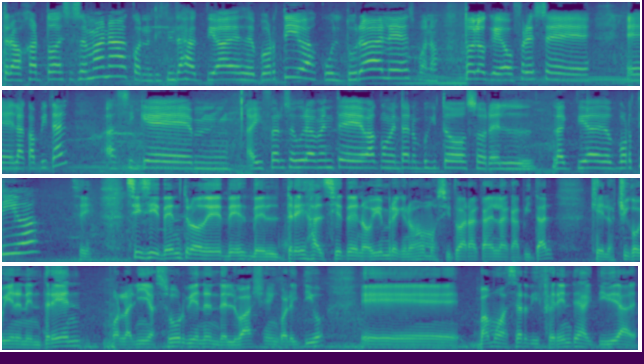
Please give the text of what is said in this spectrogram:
trabajar toda esa semana con distintas actividades deportivas, culturales, bueno, todo lo que ofrece eh, la capital. Así que mm, Fer seguramente va a comentar un poquito sobre la actividad deportiva Sí, sí, sí dentro de, del 3 al 7 de noviembre que nos vamos a situar acá en la capital, que los chicos vienen en tren por la línea sur, vienen del valle en colectivo, eh, vamos a hacer diferentes actividades.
